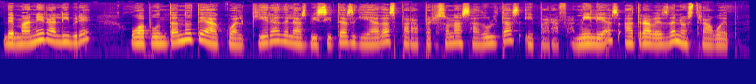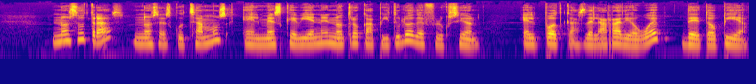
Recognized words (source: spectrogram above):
de manera libre o apuntándote a cualquiera de las visitas guiadas para personas adultas y para familias a través de nuestra web. Nosotras nos escuchamos el mes que viene en otro capítulo de Fluxión, el podcast de la radio web de Etopía.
